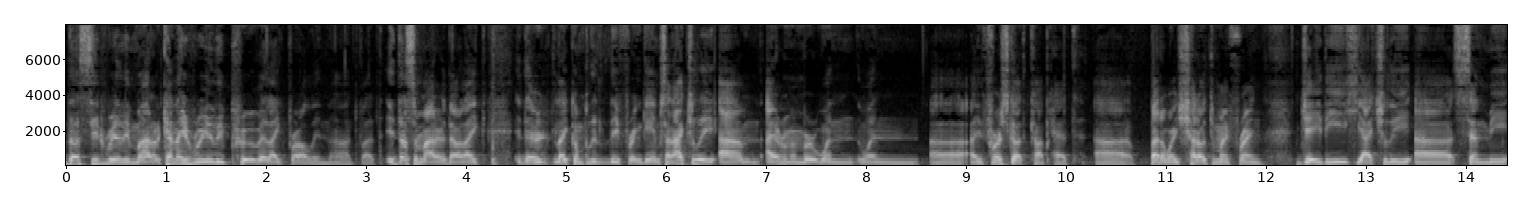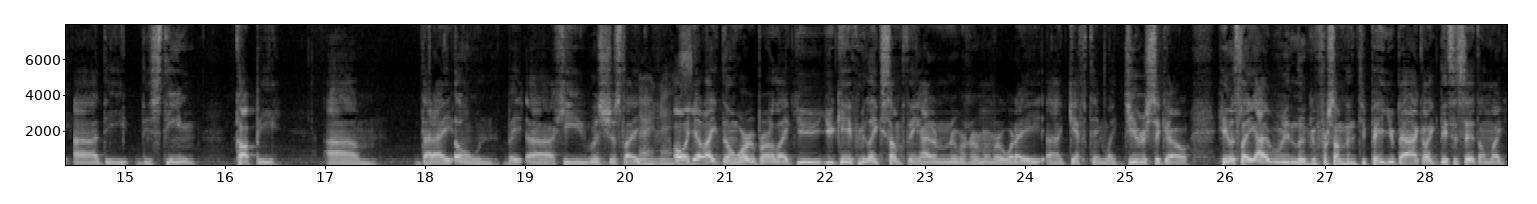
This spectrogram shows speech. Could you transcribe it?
does it really matter? Can I really prove it? Like, probably not. But it doesn't matter though. Like, they're like completely different games. And actually, um, I remember when when uh, I first got Cuphead. Uh, by the way, shout out to my friend JD. He actually uh, sent me uh, the the Steam copy. Um, that I own, but uh, he was just like, nice. "Oh yeah, like don't worry, bro. Like you, you gave me like something. I don't even remember what I uh, gifted him like years ago. He was like, I've been looking for something to pay you back. Like this is it. I'm like,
